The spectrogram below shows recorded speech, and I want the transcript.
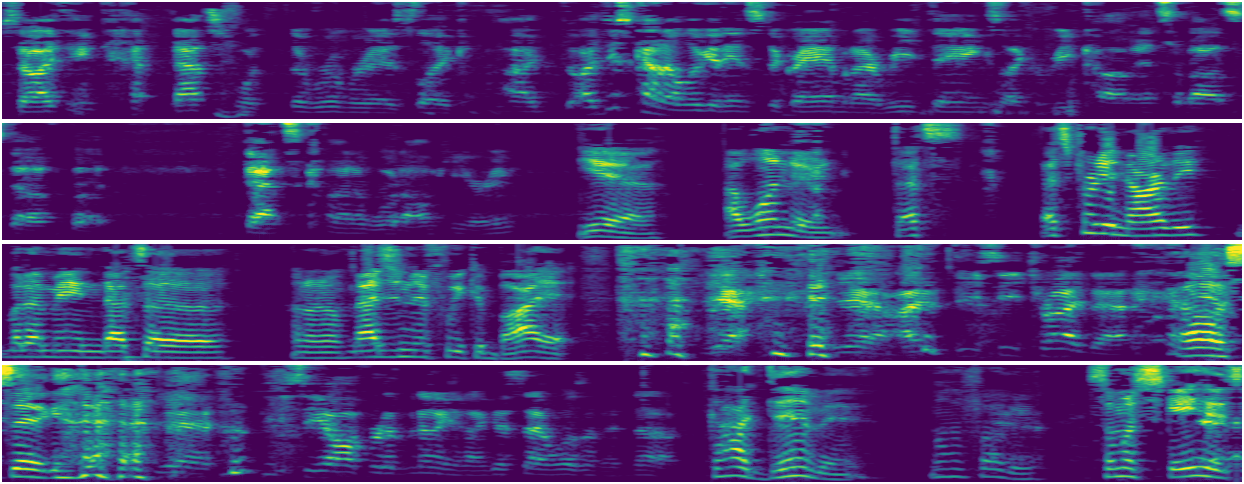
So I think that, that's what the rumor is. Like I I just kind of look at Instagram and I read things like read comments about stuff, but that's kind of what I'm hearing. Yeah. I wonder. That's that's pretty gnarly, but I mean that's a I don't know. Imagine if we could buy it. Yeah, yeah. I, DC tried that. oh, sick. yeah, DC offered a million. I guess that wasn't enough. God damn it. motherfucker. So much skate his,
